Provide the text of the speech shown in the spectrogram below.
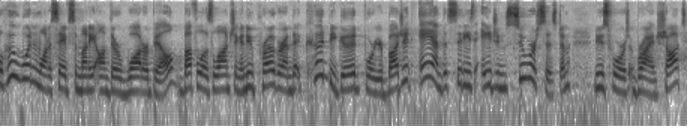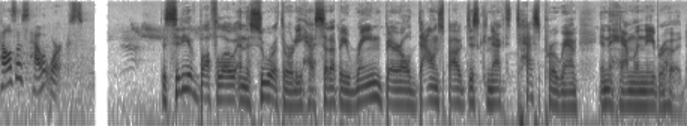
Well, who wouldn't want to save some money on their water bill? Buffalo's launching a new program that could be good for your budget and the city's aging sewer system. News 4's Brian Shaw tells us how it works. The City of Buffalo and the Sewer Authority has set up a rain barrel downspout disconnect test program in the Hamlin neighborhood.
